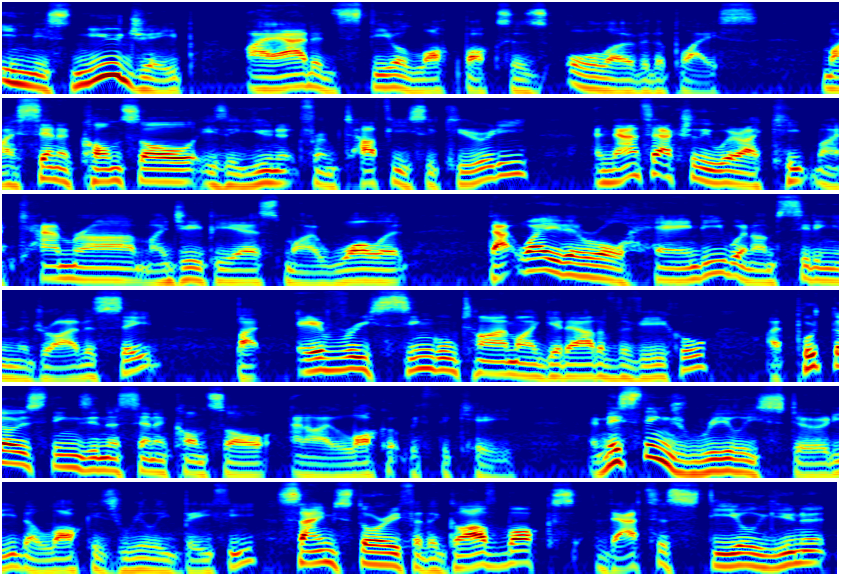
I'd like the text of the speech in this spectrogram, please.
in this new Jeep, I added steel lockboxes all over the place. My center console is a unit from Tuffy Security, and that's actually where I keep my camera, my GPS, my wallet. That way they're all handy when I'm sitting in the driver's seat, but every single time I get out of the vehicle, I put those things in the center console and I lock it with the key. And this thing's really sturdy, the lock is really beefy. Same story for the glove box, that's a steel unit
